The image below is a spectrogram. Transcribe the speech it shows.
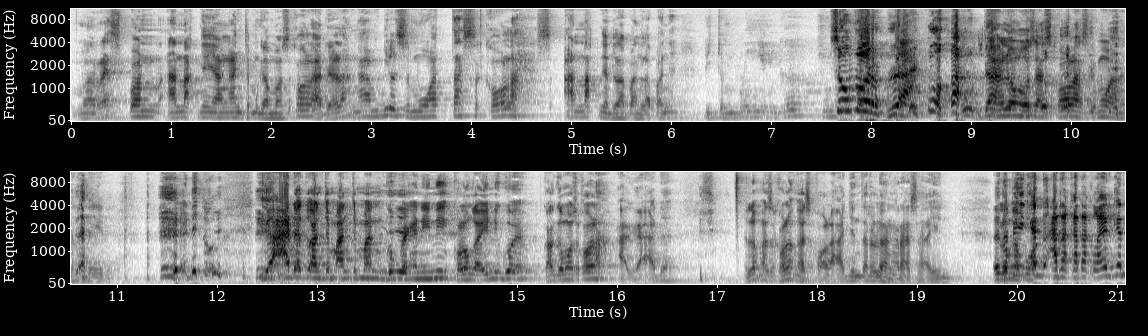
merespon anaknya yang ngancem gak mau sekolah adalah ngambil semua tas sekolah anaknya delapan delapannya dicemplungin ke Subur! Udah, udah lo nggak usah sekolah semua. gitu. Jadi tuh nggak ada tuh ancem-anceman gue pengen ini, kalau nggak ini gue kagak mau sekolah, agak ada. Lo nggak sekolah nggak sekolah aja ntar lo yang ngerasain. Eh, tapi kan anak-anak lain kan,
